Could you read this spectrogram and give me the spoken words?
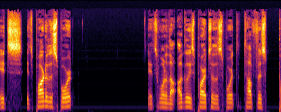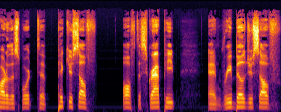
It's it's part of the sport. It's one of the ugliest parts of the sport, the toughest part of the sport to pick yourself off the scrap heap and rebuild yourself,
